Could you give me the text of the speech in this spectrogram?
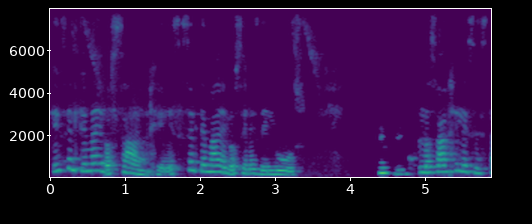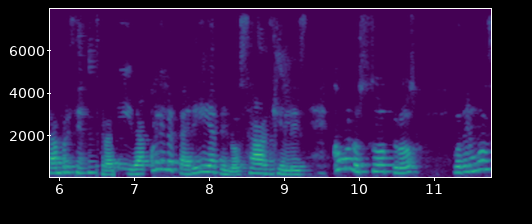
que es el tema de los ángeles, es el tema de los seres de luz. Los ángeles están presentes en nuestra vida. ¿Cuál es la tarea de los ángeles? ¿Cómo nosotros podemos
